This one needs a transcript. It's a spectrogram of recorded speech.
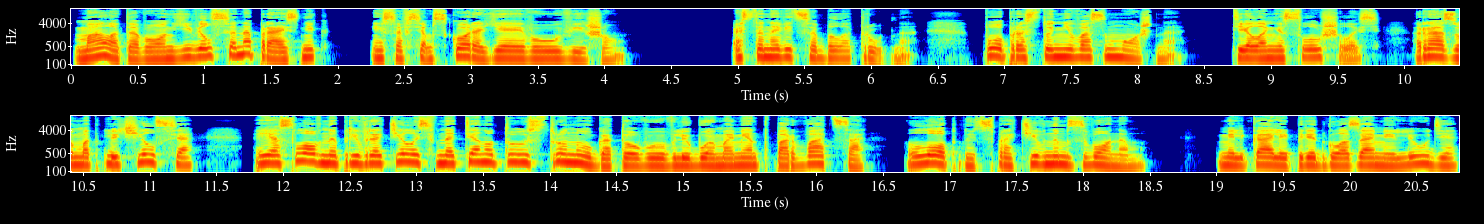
Мало того, он явился на праздник, и совсем скоро я его увижу. Остановиться было трудно. Попросту невозможно. Тело не слушалось, разум отключился. Я словно превратилась в натянутую струну, готовую в любой момент порваться, лопнуть с противным звоном. Мелькали перед глазами люди,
